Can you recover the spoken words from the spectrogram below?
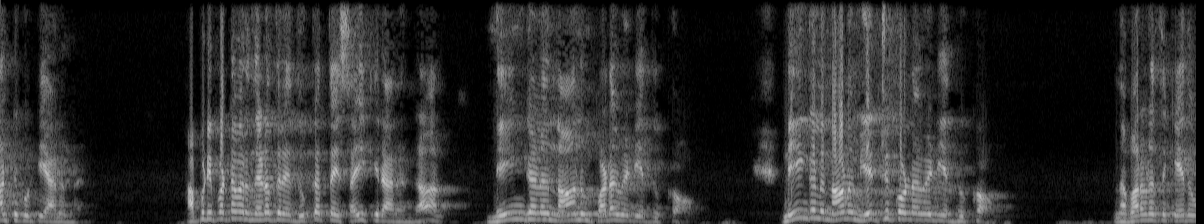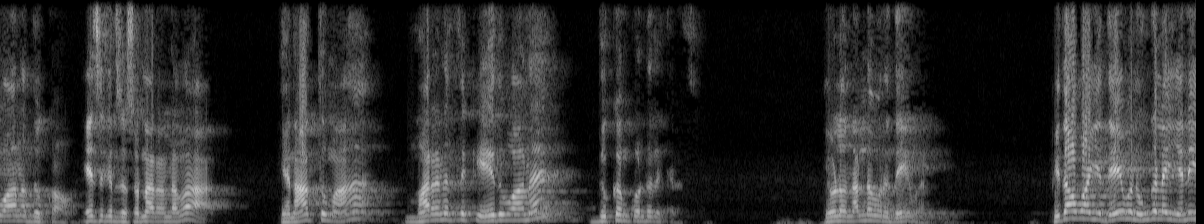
ஆட்டுக்குட்டியானவர். அப்படிப்பட்டவர் இந்த இடத்துல துக்கத்தை சகிக்கிறார் என்றால் நீங்களும் நானும் பட வேண்டிய துக்கம். நீங்களும் நானும் ஏற்றுக்கொள்ள வேண்டிய துக்கம். இந்த மரணத்துக்கு ஏதுவான துக்கம்? ஏசு கிறிஸ்து சொன்னார் அல்லவா? என் ஆத்துமா மரணத்துக்கு ஏதுவான துக்கம் கொண்டிருக்கிறது. இவ்வளோ நல்ல ஒரு தேவன். பிதாவாகிய தேவன் உங்களை என்னை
